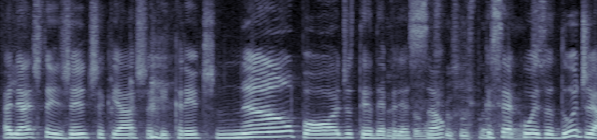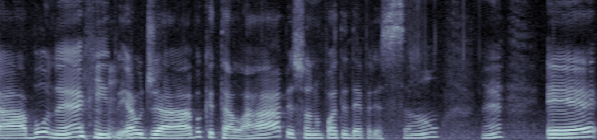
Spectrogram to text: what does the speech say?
Aliás, tem gente que acha que crente não pode ter tem depressão, pessoas porque isso é coisa do diabo, né? Que é o diabo que está lá, a pessoa não pode ter depressão, né? É,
